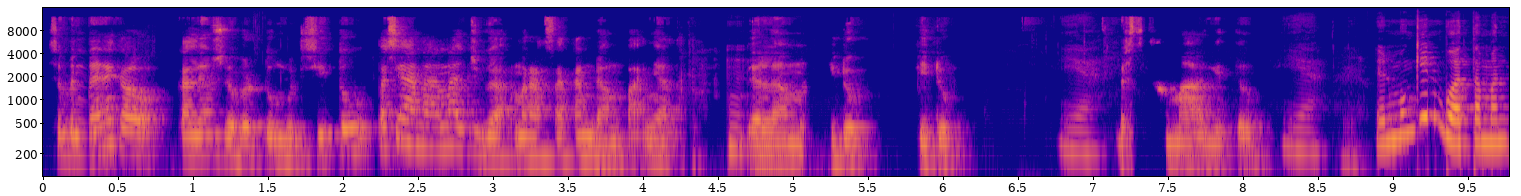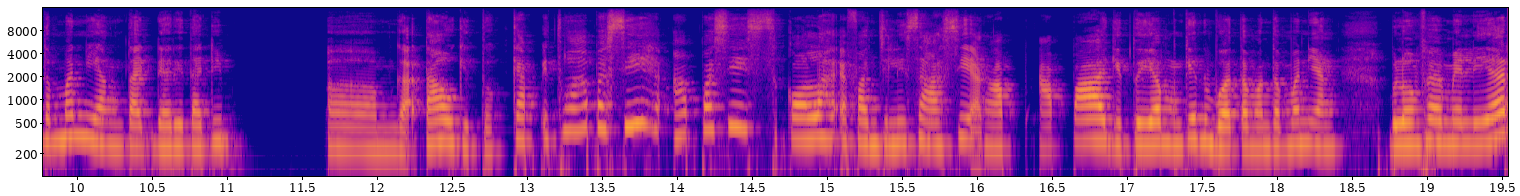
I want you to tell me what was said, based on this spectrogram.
sebenarnya kalau kalian sudah bertumbuh di situ pasti anak-anak juga merasakan dampaknya lah Mm-mm. dalam hidup hidup Iya. bersama gitu Iya. Iya. Dan mungkin buat teman-teman yang ta- dari tadi nggak tahu gitu, CAP itu apa sih? Apa sih sekolah evangelisasi yang ap- apa gitu ya? Mungkin buat teman-teman yang belum familiar,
